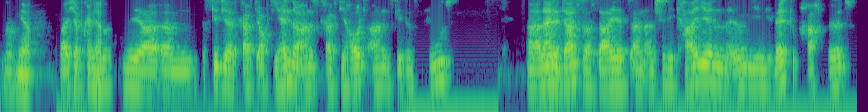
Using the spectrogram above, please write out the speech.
Ne? Ja. Weil ich habe keine ja. Lust mehr. Ähm, das geht ja, es greift ja auch die Hände an, es greift die Haut an, es geht ins Blut. Äh, alleine das, was da jetzt an, an Chemikalien irgendwie in die Welt gebracht wird,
